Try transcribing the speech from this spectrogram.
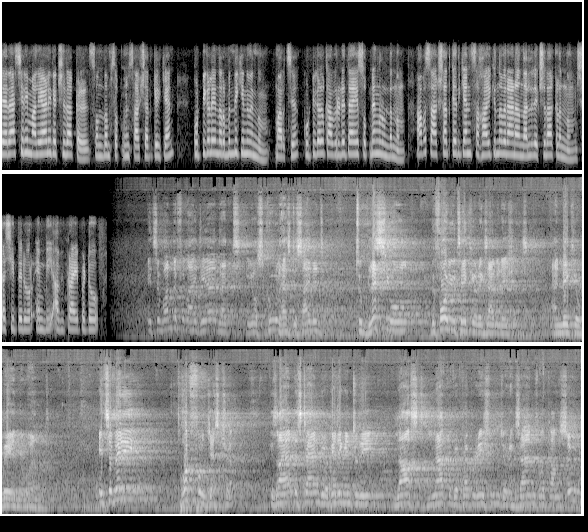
ശരാശരി മലയാളി രക്ഷിതാക്കൾ സ്വന്തം സ്വപ്നം സാക്ഷാത്കരിക്കാൻ കുട്ടികളെ നിർബന്ധിക്കുന്നുവെന്നും മറിച്ച് കുട്ടികൾക്ക് അവരുടേതായ സ്വപ്നങ്ങളുണ്ടെന്നും അവ സാക്ഷാത്കരിക്കാൻ സഹായിക്കുന്നവരാണ് നല്ല രക്ഷിതാക്കളെന്നും ശശി തരൂർ എം പി അഭിപ്രായപ്പെട്ടു It's a wonderful idea that your school has decided to bless you all before you take your examinations and make your way in the world. It's a very thoughtful gesture because I understand you're getting into the last lap of your preparations, your exams will come soon,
